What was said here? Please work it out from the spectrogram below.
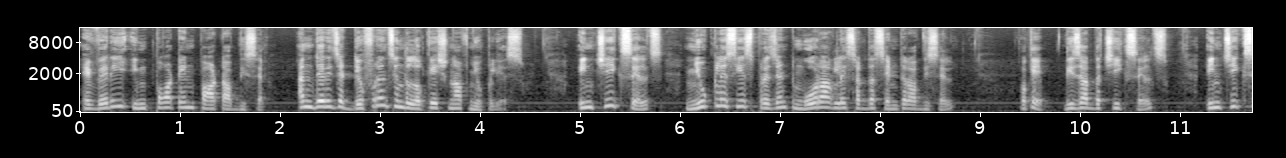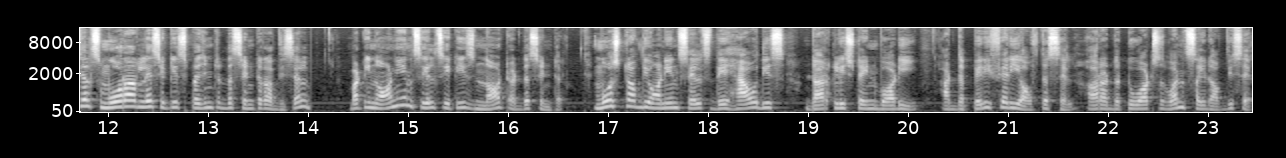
a very important part of the cell. And there is a difference in the location of nucleus. In cheek cells, nucleus is present more or less at the center of the cell. Okay, these are the cheek cells. In cheek cells, more or less it is present at the center of the cell, but in onion cells, it is not at the center. Most of the onion cells, they have this darkly stained body at the periphery of the cell or at the towards one side of the cell.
